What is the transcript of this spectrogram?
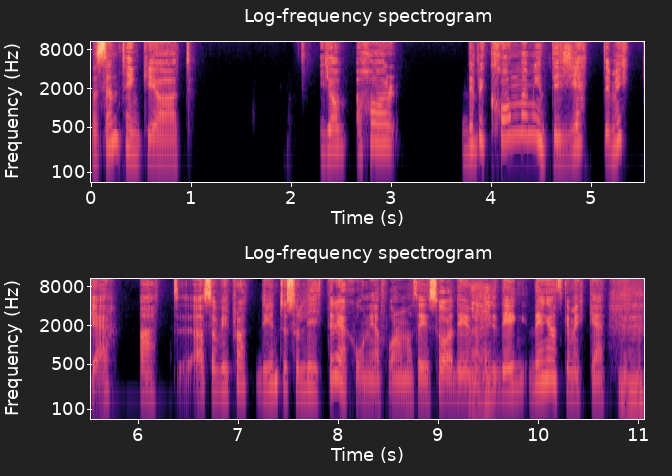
Men sen tänker jag att jag har, det bekommer mig inte jättemycket att, alltså vi pratar, det är inte så lite reaktioner jag får om man säger så. Det är, det är, det är ganska mycket. Mm.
